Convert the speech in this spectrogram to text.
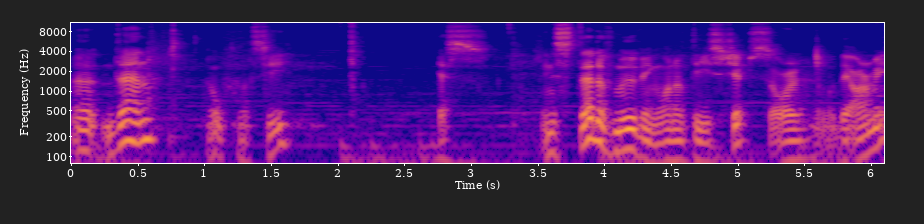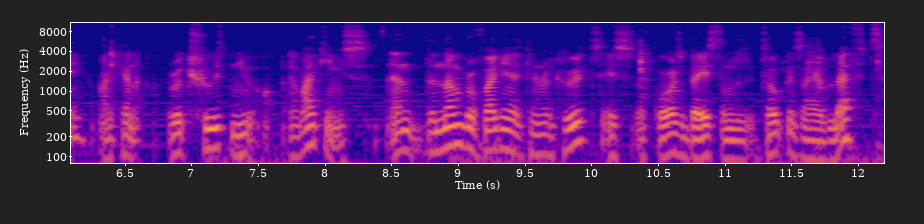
Uh, then, oh, let's see. Yes. Instead of moving one of these ships or the army, I can recruit new Vikings. And the number of Vikings I can recruit is, of course, based on the tokens I have left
